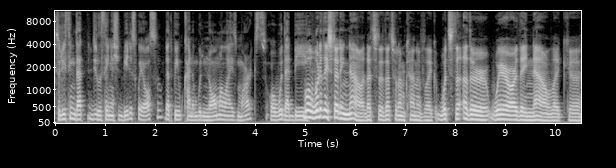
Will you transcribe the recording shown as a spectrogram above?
so, do you think that Lithuania should be this way also? That we kind of would normalize Marx, or would that be? Well, what are they studying now? That's the, that's what I'm kind of like. What's the other? Where are they now? Like uh,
